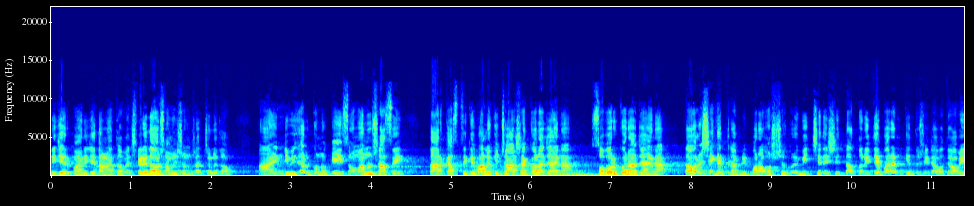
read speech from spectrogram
নিজের পায়ে নিজে দাঁড়াতে হবে। ছেড়ে দাও, স্বামী সংসার চলে যাও। হ্যাঁ ইন্ডিভিজুয়াল কোনো কেস অমানুষ আছে, তার কাছ থেকে ভালো কিছু আশা করা যায় না, সবর করা যায় না। তাহলে সেক্ষেত্রে আপনি পরামর্শ করে বিচ্ছেদের সিদ্ধান্ত নিতে পারেন, কিন্তু সেটা হতে হবে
